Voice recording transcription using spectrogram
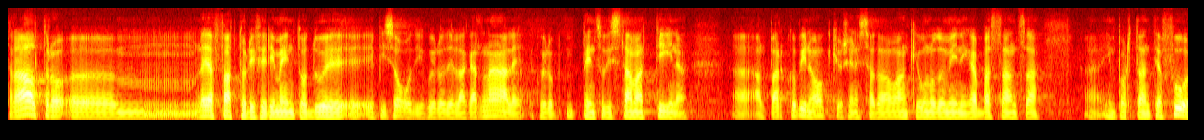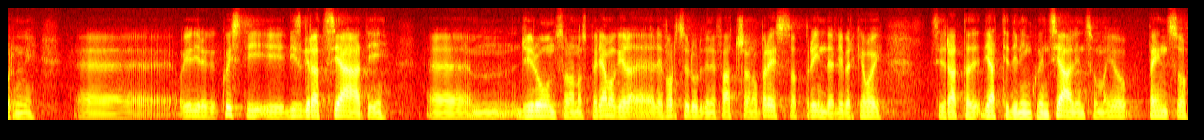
Tra l'altro ehm, lei ha fatto riferimento a due episodi, quello della Carnale, quello penso di stamattina eh, al Parco Pinocchio, ce n'è stato anche uno domenica abbastanza eh, importante a Forni. Eh, voglio dire che questi disgraziati ehm, gironzolano, speriamo che le forze dell'ordine facciano presto a prenderli perché poi si tratta di atti delinquenziali, insomma io penso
